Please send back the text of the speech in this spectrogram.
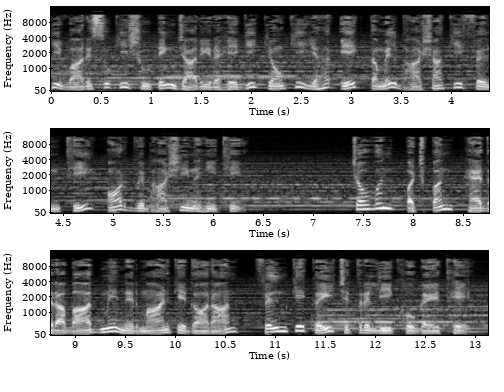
कि वारिसु की शूटिंग जारी रहेगी क्योंकि यह एक तमिल भाषा की फ़िल्म थी और द्विभाषी नहीं थी। चौवन, पचपन, हैदराबाद में निर्माण के दौरान फ़िल्म के कई चित्र लीक हो गए थे।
